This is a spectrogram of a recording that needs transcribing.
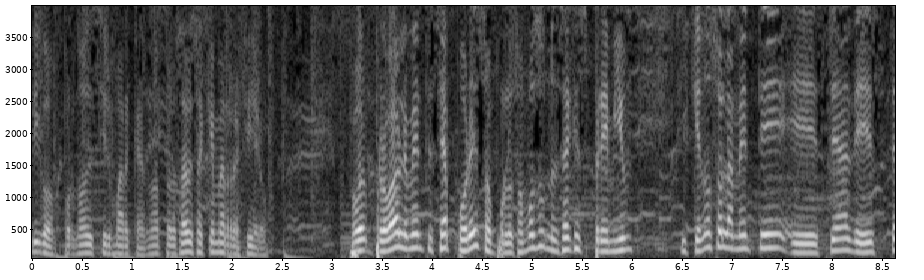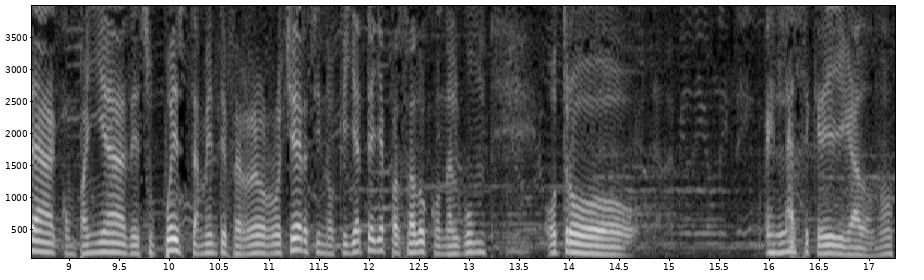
digo por no decir marcas no pero sabes a qué me refiero probablemente sea por eso, por los famosos mensajes premium y que no solamente eh, sea de esta compañía de supuestamente Ferrero Rocher, sino que ya te haya pasado con algún otro enlace que haya llegado, ¿no?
